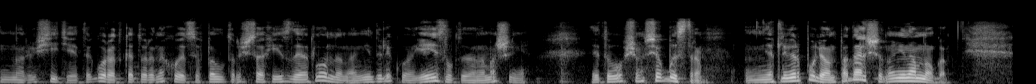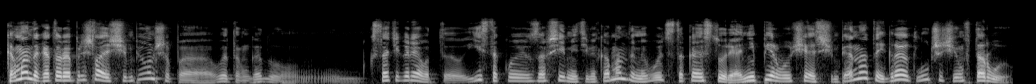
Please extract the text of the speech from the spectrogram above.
Норвич-Сити. Это город, который находится в полутора часах езды от Лондона, недалеко. Я ездил туда на машине. Это, в общем, все быстро. От Ливерпуля он подальше, но не намного. Команда, которая пришла из чемпионшипа в этом году, кстати говоря, вот э, есть такое, за всеми этими командами водится такая история. Они первую часть чемпионата играют лучше, чем вторую.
